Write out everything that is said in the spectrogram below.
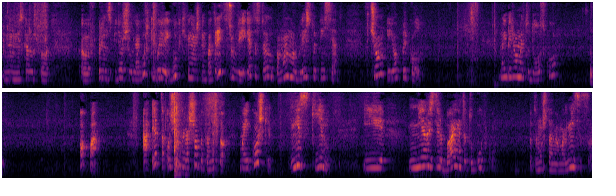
ну, не скажу, что, э, в принципе, дешево для губки. Были губки, конечно, по 30 рублей. Это стоило, по-моему, рублей 150. В чем ее прикол? Мы берем эту доску. Опа! А это очень хорошо, потому что мои кошки не скинут и не раздербанят эту губку, потому что она магнитится.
